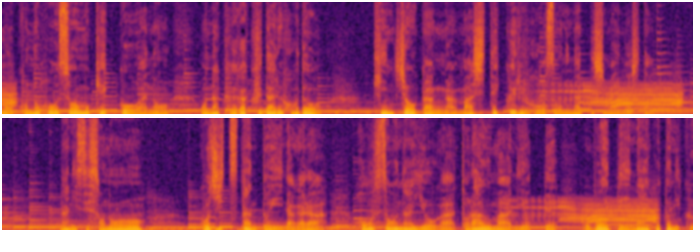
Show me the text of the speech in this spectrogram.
もうこの放送も結構あのお腹が下るほど緊張感が増してくる放送になってしまいました何せその後日談と言いながら放送内容がトラウマによって覚えていないことに加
